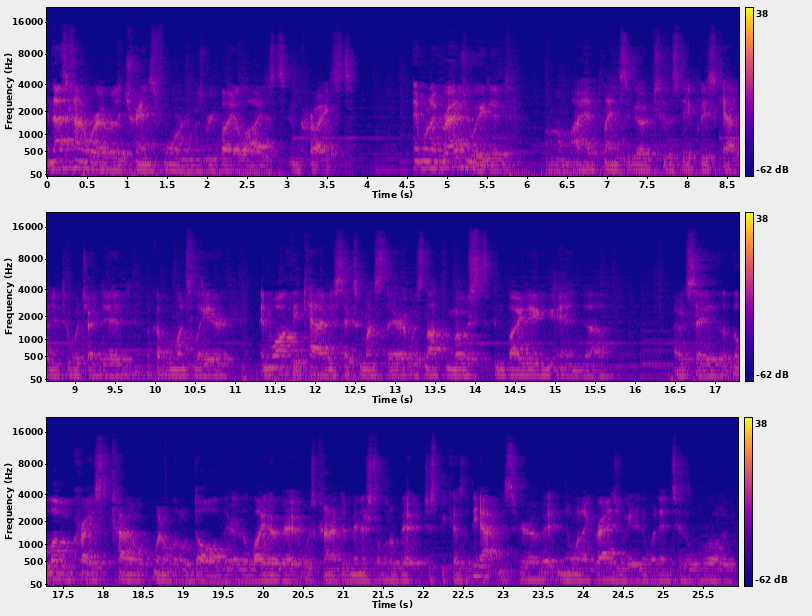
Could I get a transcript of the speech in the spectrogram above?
and that's kind of where I really transformed and was revitalized in Christ. And when I graduated, um, I had plans to go to the State Police Academy, to which I did a couple months later. And while at the academy, six months there, it was not the most inviting and uh, I would say the, the, love of Christ kind of went a little dull there. The light of it was kind of diminished a little bit just because of the atmosphere of it. And then when I graduated and went into the world of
